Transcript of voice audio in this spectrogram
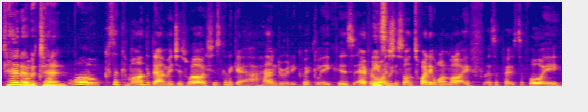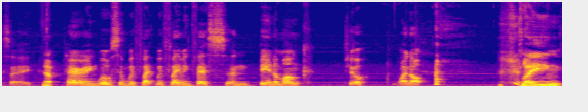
ten out of ten. Well, because of commander damage as well, it's just going to get out of hand really quickly because everyone's Easily. just on 21 life as opposed to 40. So Yep. pairing Wilson with fla- with flaming fists and being a monk, sure, why not? Playing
